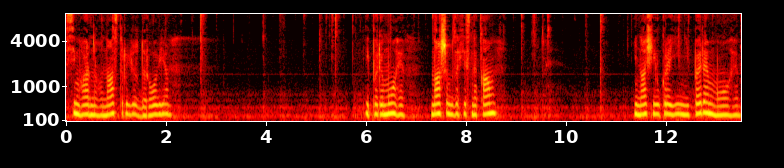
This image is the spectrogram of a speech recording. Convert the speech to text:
Всім гарного настрою, здоров'я і перемоги нашим захисникам і нашій Україні перемоги.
